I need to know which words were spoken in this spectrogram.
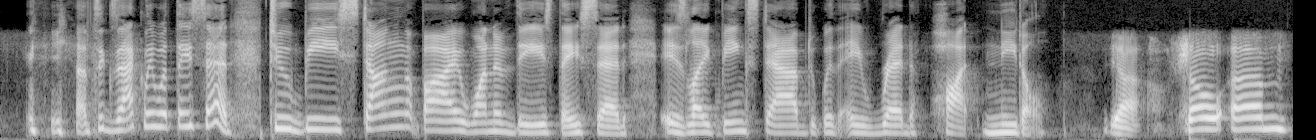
yeah, that's exactly what they said. To be stung by one of these, they said, is like being stabbed with a red hot needle. Yeah. So, um,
